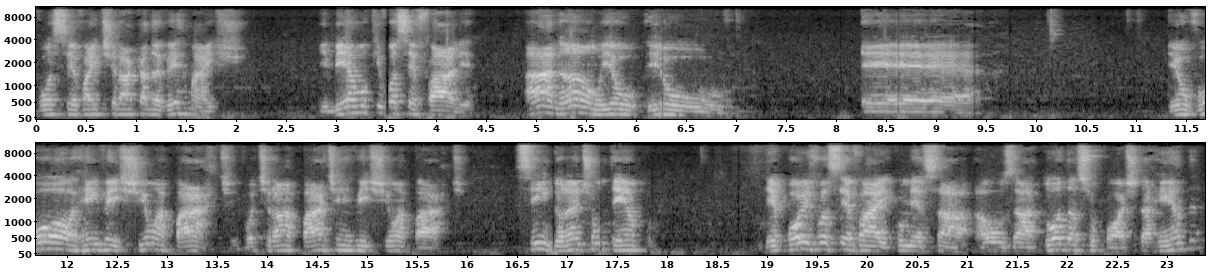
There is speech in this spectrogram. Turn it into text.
você vai tirar cada vez mais. E mesmo que você fale, ah, não, eu, eu, é, eu vou reinvestir uma parte, vou tirar uma parte e reinvestir uma parte. Sim, durante um tempo. Depois você vai começar a usar toda a suposta renda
